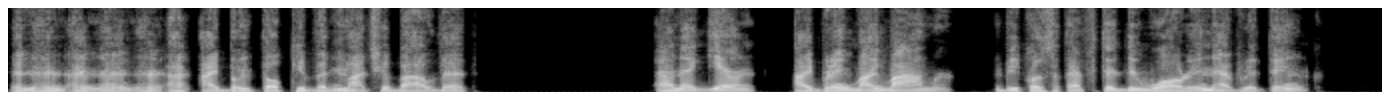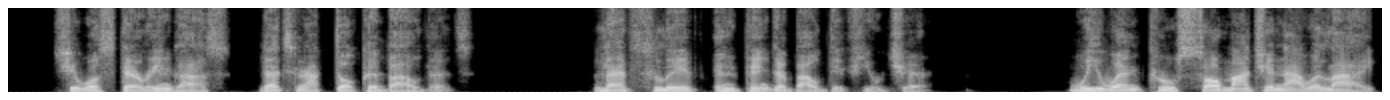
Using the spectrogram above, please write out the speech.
And, and, and, and, and I don't talk even much about that. And again, I bring my mom because after the war and everything, she was telling us, let's not talk about it. Let's live and think about the future. We went through so much in our life.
